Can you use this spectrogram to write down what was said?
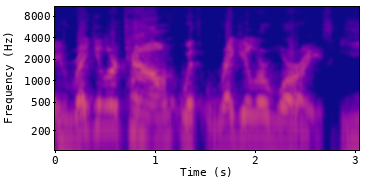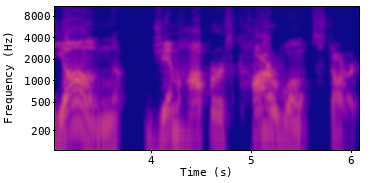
A regular town with regular worries. Young Jim Hopper's car won't start.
